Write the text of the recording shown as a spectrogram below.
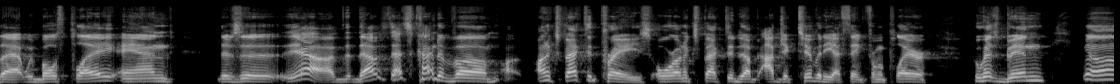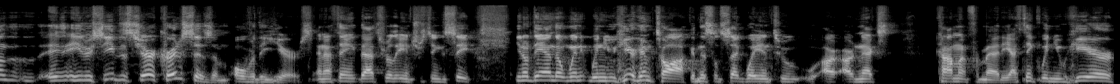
that we both play, and there's a yeah that that's kind of um, unexpected praise or unexpected objectivity. I think from a player who has been you know, he's received his share of criticism over the years, and I think that's really interesting to see. You know, Dan, though, when when you hear him talk, and this will segue into our, our next comment from Eddie. I think when you hear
